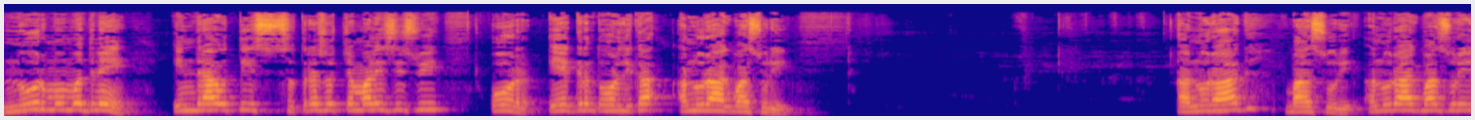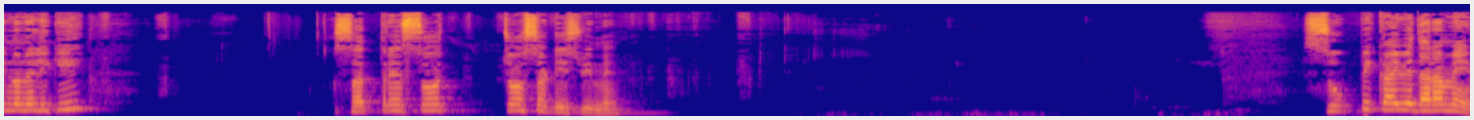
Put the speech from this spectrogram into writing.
नूर मोहम्मद ने इंद्रावती सत्रह सौ चौवालीस ईस्वी और एक ग्रंथ और लिखा अनुराग बांसुरी। अनुराग बांसुरी। अनुराग बांसुरी इन्होंने लिखी सत्रह सौ चौसठ ईस्वी में। सूपी काव्य धारा में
